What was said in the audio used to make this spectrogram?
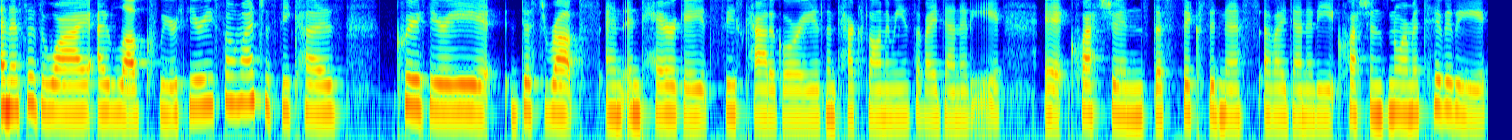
And this is why I love queer theory so much, is because queer theory disrupts and interrogates these categories and taxonomies of identity. It questions the fixedness of identity, it questions normativity,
